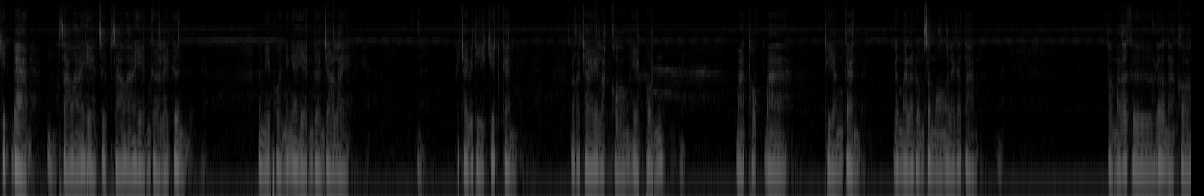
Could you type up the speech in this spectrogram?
คิดแบบสาวหาเหตุสืบสาวหาเหตุเกิดอะไรขึ้น มันมีผลยังไงเหตุเกิดจากอะไรก็ใช้วิธีคิดกัน แล้วก็ใช้หลักของเหตุผล มาถกมาเถียงกัน หรือมาระดมสมองอะไรก็ตาม ต่อมาก็คือลักษณะของ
